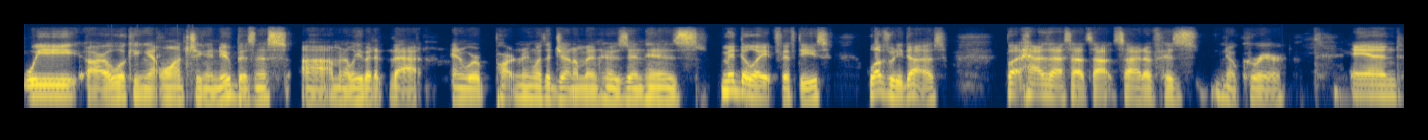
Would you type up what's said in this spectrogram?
we are looking at launching a new business. Uh, I'm going to leave it at that. And we're partnering with a gentleman who's in his mid to late 50s, loves what he does, but has assets outside of his you know career. And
